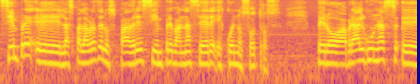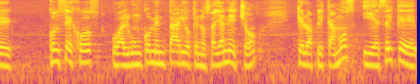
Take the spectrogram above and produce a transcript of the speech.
Siempre eh, las palabras de los padres siempre van a hacer eco en nosotros, pero habrá algunos consejos o algún comentario que nos hayan hecho que lo aplicamos y es el que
